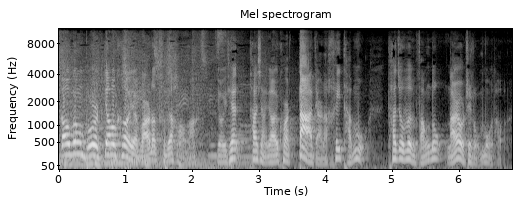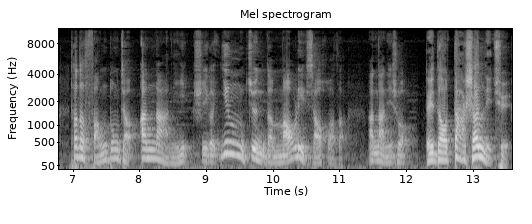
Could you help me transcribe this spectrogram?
高更不是雕刻也玩的特别好吗？有一天，他想要一块大点的黑檀木，他就问房东哪有这种木头。他的房东叫安纳尼，是一个英俊的毛利小伙子。安纳尼说：“得到大山里去，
